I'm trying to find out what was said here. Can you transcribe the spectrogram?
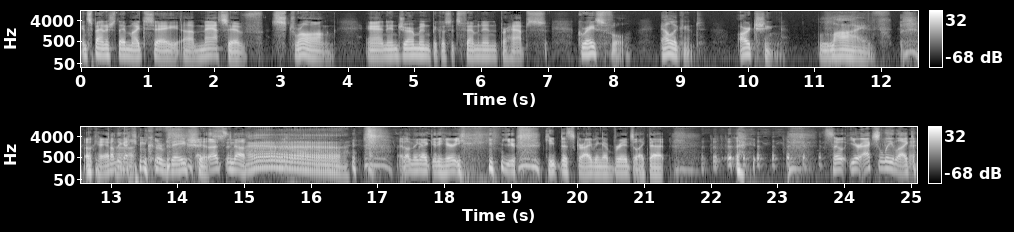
in Spanish they might say uh, massive, strong, and in German, because it's feminine, perhaps graceful, elegant, arching, lithe. Okay, I don't think uh, I can. Curvaceous. That's enough. I don't think I could hear you, you keep describing a bridge like that. so you're actually like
